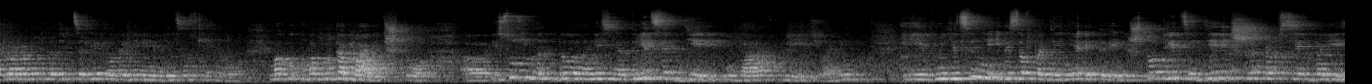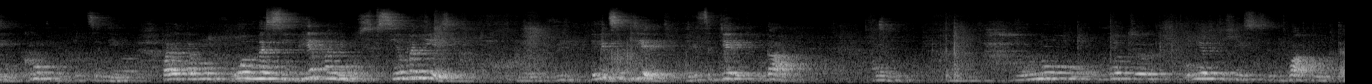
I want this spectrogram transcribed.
проработала 30 лет в Академии медицинских наук. Могу, могу добавить, что э, Иисусу было нанесено 39 ударов плетью. Они, и в медицине или совпадение это или что, 39 шифров всех болезней, крупных 39. Поэтому он на себе понес все болезни. 39, 39 ударов. Ну, вот э, у меня таких есть два пункта.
